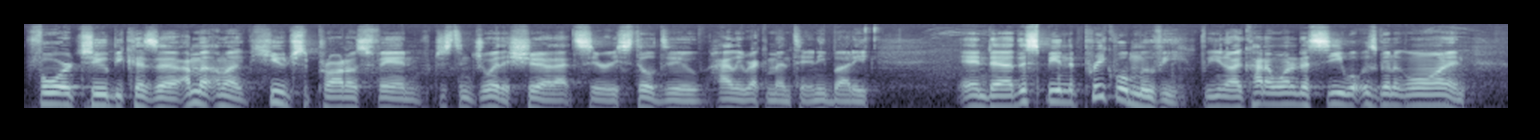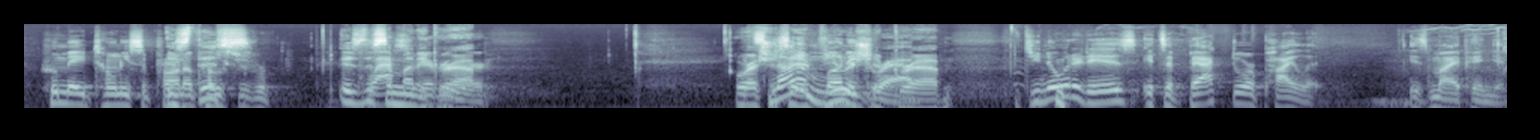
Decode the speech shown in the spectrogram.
forward to because uh, I'm, a, I'm a huge Sopranos fan. Just enjoy the shit out of that series, still do. Highly recommend to anybody. And uh, this being the prequel movie, you know, I kind of wanted to see what was going to go on and who made Tony Soprano Is this- posters were is this a money grab? everywhere. Or It's I should not say, a a money grab. grab. Do you know what it is? It's a backdoor pilot, is my opinion.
